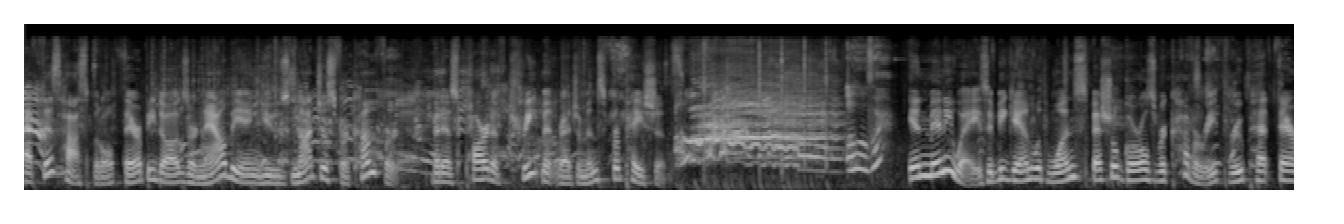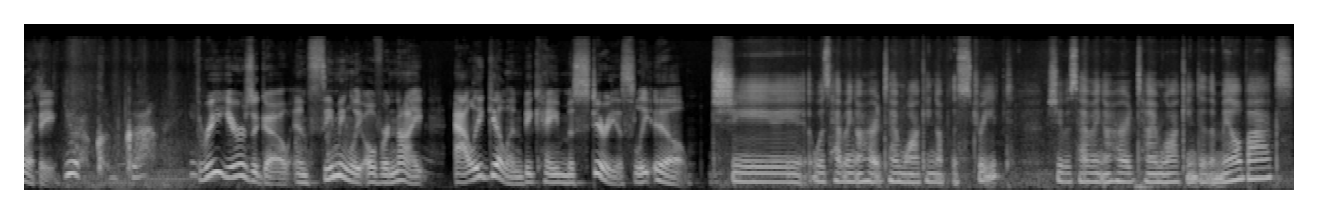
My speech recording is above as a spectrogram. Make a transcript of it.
At this hospital, therapy dogs are now being used not just for comfort, but as part of treatment regimens for patients. Over. In many ways, it began with one special girl's recovery through pet therapy. You're a good girl. Three years ago, and seemingly overnight, Allie Gillen became mysteriously ill. She was having a hard time walking up the street. She was having a hard time walking to the mailbox.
